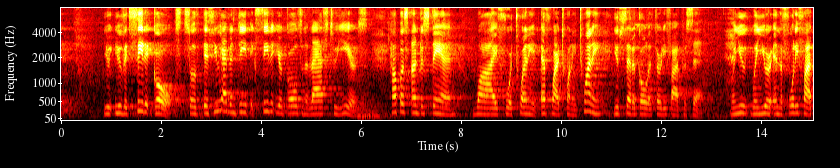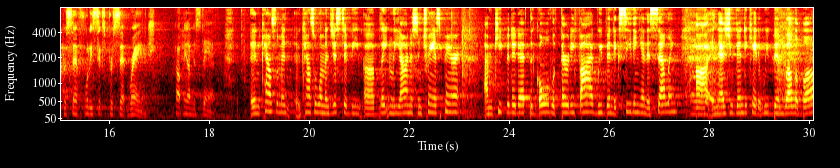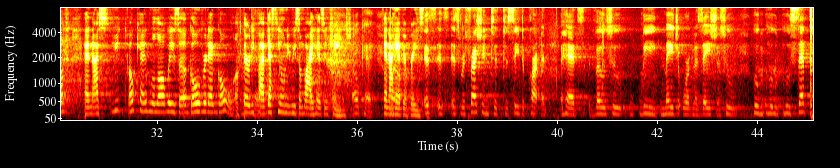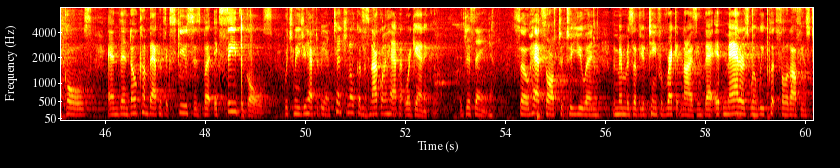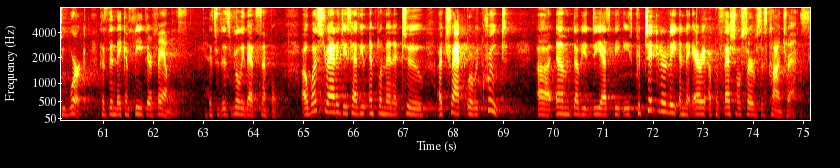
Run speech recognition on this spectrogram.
you, you've exceeded goals. So if you have indeed exceeded your goals in the last two years, help us understand why for 20, FY 2020, you've set a goal at 35%. When, you, when you're in the 45%, 46% range. Help me understand. And Councilman, Councilwoman, just to be uh, blatantly honest and transparent, I'm keeping it at the goal of 35. We've been exceeding and excelling, uh, and as you've indicated, we've been well above. And I, you- okay, we'll always uh, go over that goal of 35. That's the only reason why it hasn't changed. Okay. And I haven't raised it. It's, it's, it's refreshing to, to see department heads, those who lead major organizations, who, who, who, who set the goals and then don't come back with excuses, but exceed the goals, which means you have to be intentional because it's not going to happen organically. It just ain't. So hats off to, to you and the members of your team for recognizing that it matters when we put Philadelphians to work, because then they can feed their families. It's, it's really that simple. Uh, what strategies have you implemented to attract or recruit uh, MWDSBEs, particularly in the area of professional services contracts?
